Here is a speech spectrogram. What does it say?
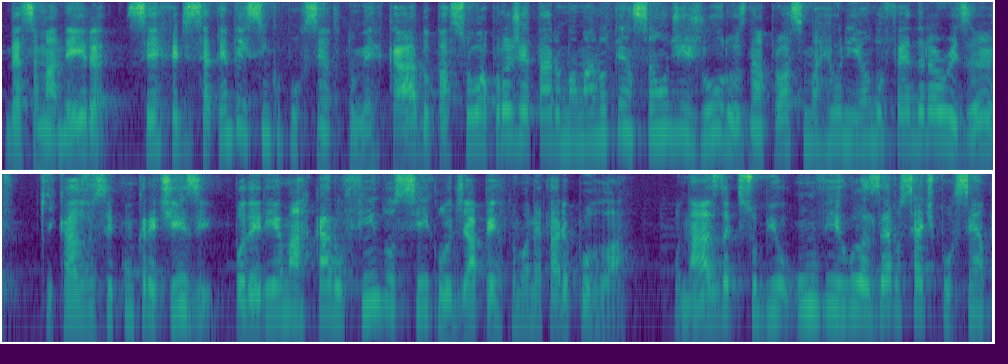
Dessa maneira, cerca de 75% do mercado passou a projetar uma manutenção de juros na próxima reunião do Federal Reserve, que, caso se concretize, poderia marcar o fim do ciclo de aperto monetário por lá. O Nasdaq subiu 1,07%,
